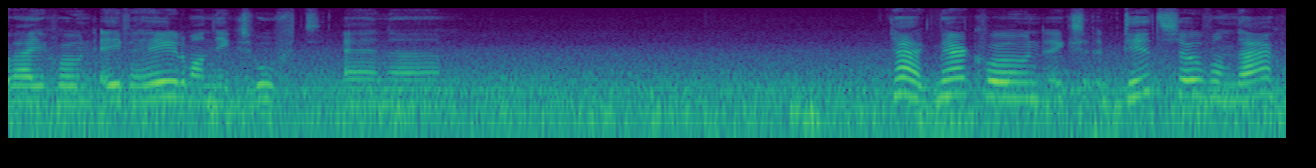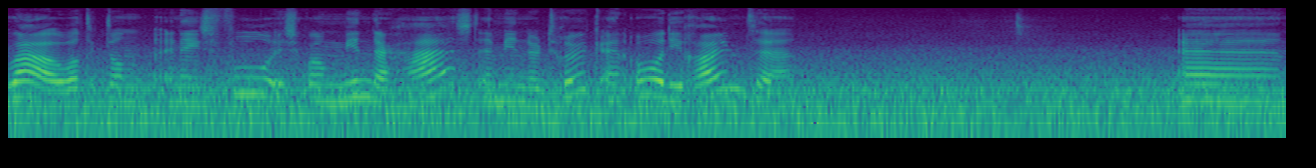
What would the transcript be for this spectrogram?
waar je gewoon even helemaal niks hoeft. En uh, ja, ik merk gewoon, ik, dit zo vandaag, wauw. Wat ik dan ineens voel is gewoon minder haast en minder druk. En oh, die ruimte. En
